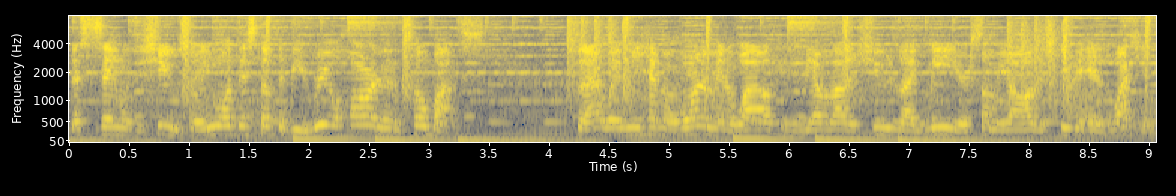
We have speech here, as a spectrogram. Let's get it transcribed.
that's the same with the shoes. So you want this stuff to be real hard in the toe box. So that way you haven't worn them in a while, because if you have a lot of shoes like me or some of y'all the stupid heads watching,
